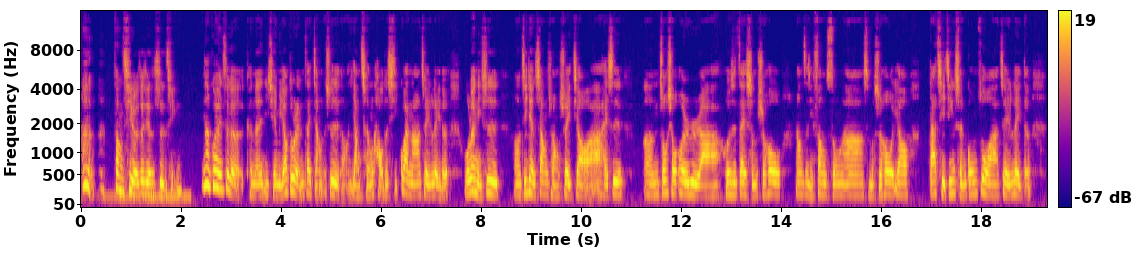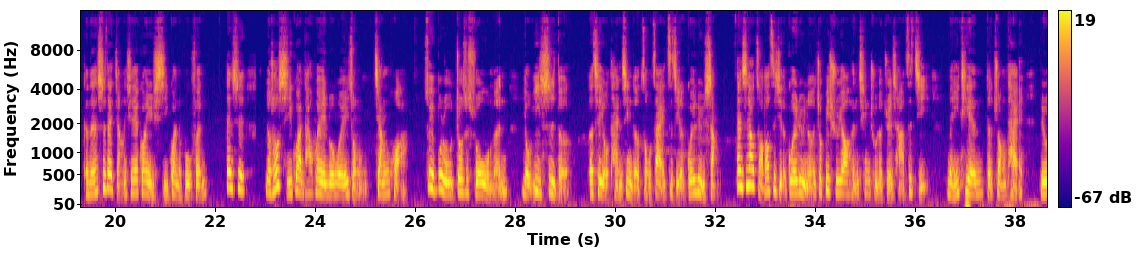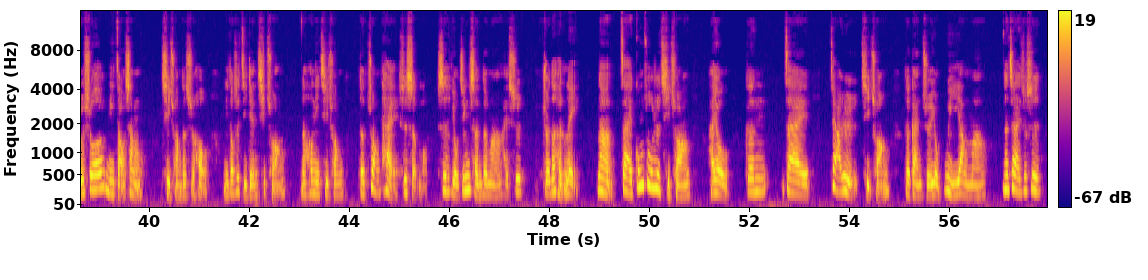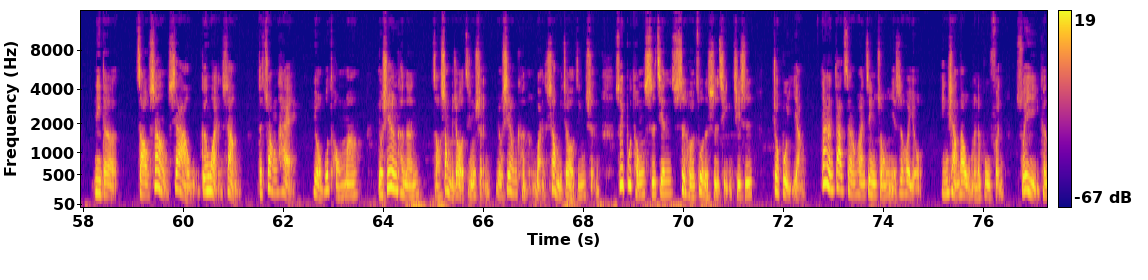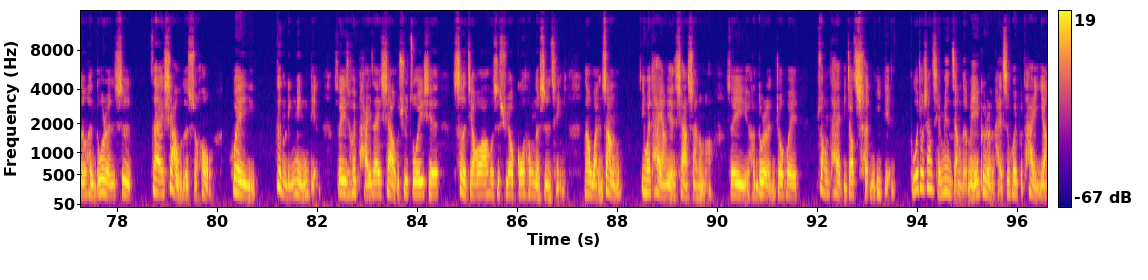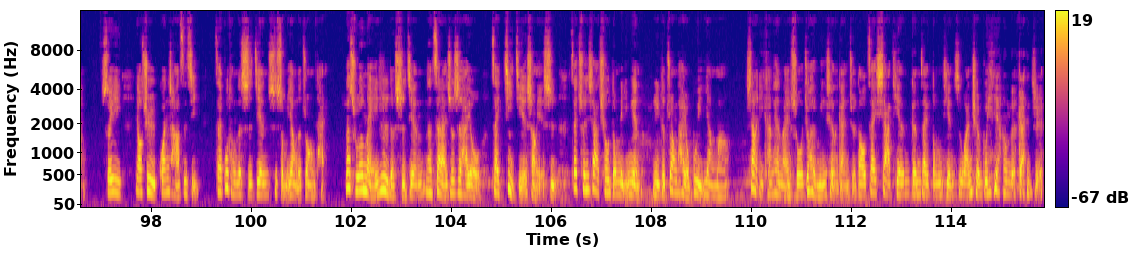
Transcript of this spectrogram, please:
放弃了这件事情。那关于这个，可能以前比较多人在讲的是啊，养成好的习惯啊这一类的，无论你是呃几点上床睡觉啊，还是嗯周休二日啊，或者是在什么时候。让自己放松啊，什么时候要打起精神工作啊，这一类的，可能是在讲一些关于习惯的部分。但是有时候习惯它会沦为一种僵化，所以不如就是说，我们有意识的，而且有弹性的走在自己的规律上。但是要找到自己的规律呢，就必须要很清楚的觉察自己每一天的状态。比如说，你早上起床的时候，你都是几点起床？然后你起床的状态是什么？是有精神的吗？还是觉得很累？那在工作日起床，还有跟在假日起床的感觉有不一样吗？那再来就是你的早上、下午跟晚上的状态有不同吗？有些人可能早上比较有精神，有些人可能晚上比较有精神，所以不同时间适合做的事情其实就不一样。当然，大自然环境中也是会有影响到我们的部分，所以可能很多人是在下午的时候会更灵敏一点，所以会排在下午去做一些社交啊，或是需要沟通的事情。那晚上因为太阳也下山了嘛，所以很多人就会状态比较沉一点。不过，就像前面讲的，每一个人还是会不太一样，所以要去观察自己在不同的时间是什么样的状态。那除了每一日的时间，那再来就是还有在季节上也是，在春夏秋冬里面，你的状态有不一样吗？像以侃侃来说，就很明显的感觉到，在夏天跟在冬天是完全不一样的感觉。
